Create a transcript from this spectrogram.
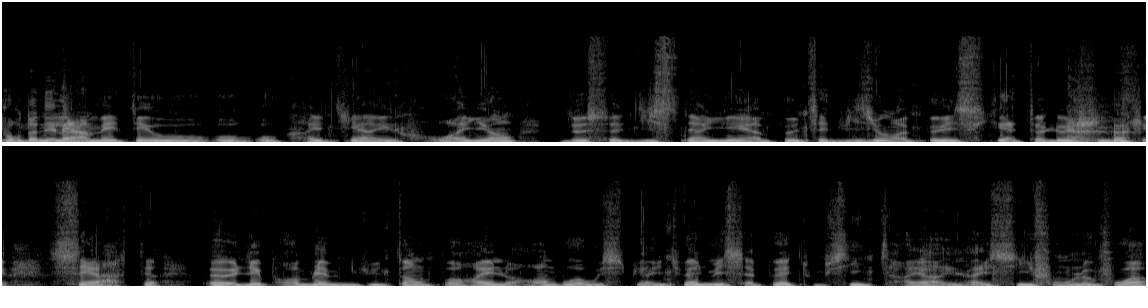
pour donner la... Permettez aux, chrétiens et croyants de se distinguer un peu de cette vision un peu eschatologique. Certes, euh, les problèmes du temporel renvoient au spirituel, mais ça peut être aussi très régressif. On le voit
